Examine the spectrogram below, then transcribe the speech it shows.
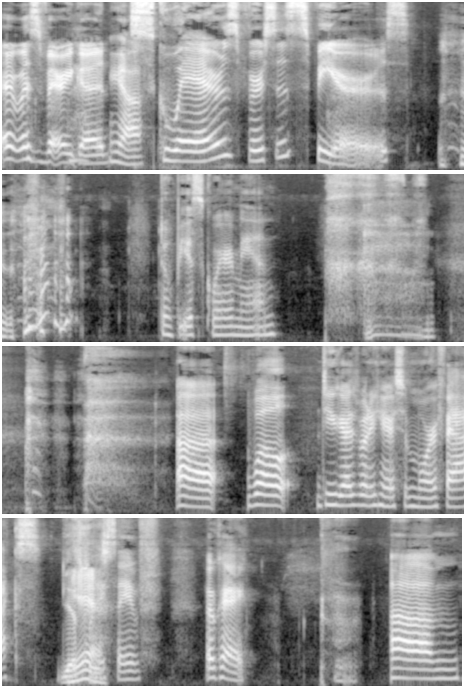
It was very good. Yeah. Squares versus spheres. Don't be a square man. uh, well, do you guys want to hear some more facts? yes, Yeah. I please. Okay. Um.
